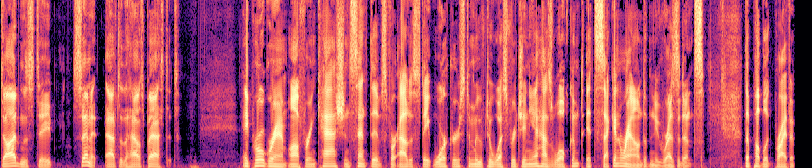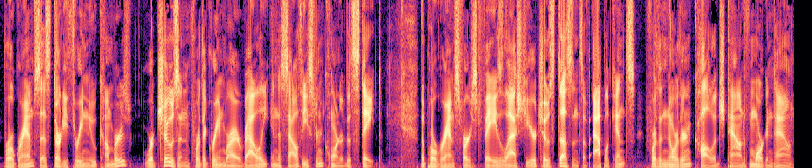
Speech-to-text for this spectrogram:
died in the state Senate after the House passed it. A program offering cash incentives for out of state workers to move to West Virginia has welcomed its second round of new residents. The public private program says 33 newcomers were chosen for the Greenbrier Valley in the southeastern corner of the state. The program's first phase last year chose dozens of applicants for the northern college town of Morgantown.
